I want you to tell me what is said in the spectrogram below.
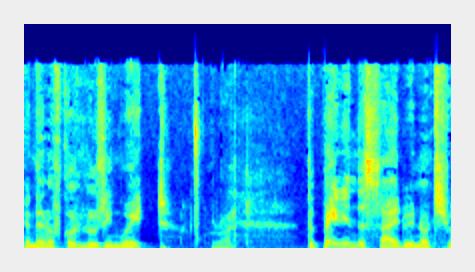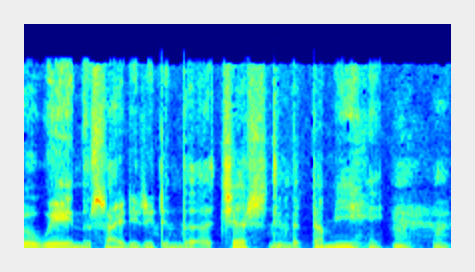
And then, of course, losing weight. right. The pain in the side, we're not sure where in the side. Is it in the chest, in the tummy, Mm, mm,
